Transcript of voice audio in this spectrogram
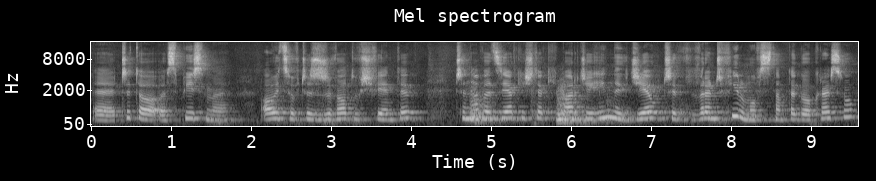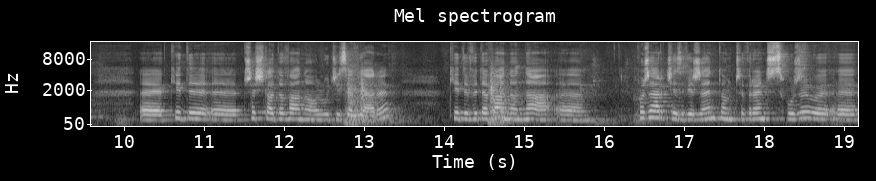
e, czy to z pism ojców, czy z żywotów świętych, czy nawet z jakichś takich bardziej innych dzieł, czy wręcz filmów z tamtego okresu, kiedy prześladowano ludzi za wiarę, kiedy wydawano na pożarcie zwierzętom, czy wręcz służyły e,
